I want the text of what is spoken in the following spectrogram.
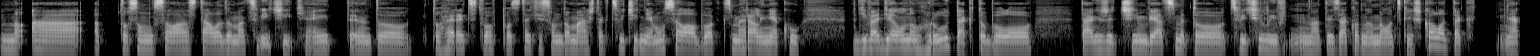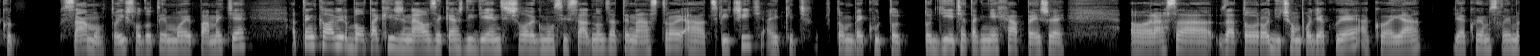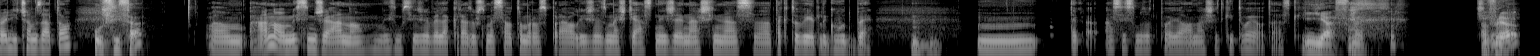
No a, a to som musela stále doma cvičiť. Hej. Tento, to herectvo v podstate som doma až tak cvičiť nemusela, lebo ak sme hrali nejakú divadelnú hru, tak to bolo tak, že čím viac sme to cvičili na tej základnej umeleckej škole, tak nejako samo to išlo do tej mojej pamäte. A ten klavír bol taký, že naozaj každý deň človek musí sadnúť za ten nástroj a cvičiť, aj keď v tom veku to, to dieťa tak nechápe, že raz sa za to rodičom poďakuje, ako aj ja, Ďakujem svojim rodičom za to. Už si sa? Um, áno, myslím, že áno. Myslím si, že veľakrát už sme sa o tom rozprávali, že sme šťastní, že naši nás uh, takto viedli k hudbe. Mm-hmm. Um, tak asi som zodpovedala na všetky tvoje otázky. Jasné. Vra-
